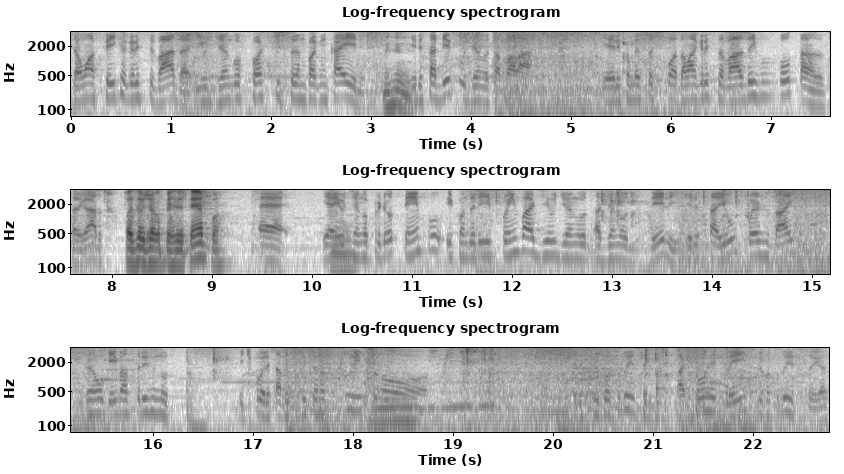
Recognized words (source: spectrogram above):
dar uma fake agressivada, e o Jungle ficou aqui esperando pra gankar ele. Uhum. Ele sabia que o Jungle tava lá. E aí ele começou, tipo, a dar uma agressivada e voltando, tá ligado? Fazer o jungle perder tempo? É, e aí Hum. o Jungle perdeu tempo, e quando ele foi invadir o jungle, a jungle dele, ele saiu, foi ajudar e ganhou o game aos 3 minutos. E tipo, ele tava explicando tudo isso no... Ele explicou tudo isso, ele baixou o replay e explicou tudo isso, tá ligado?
